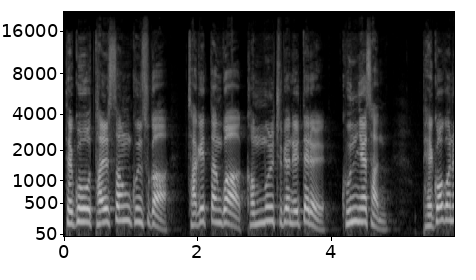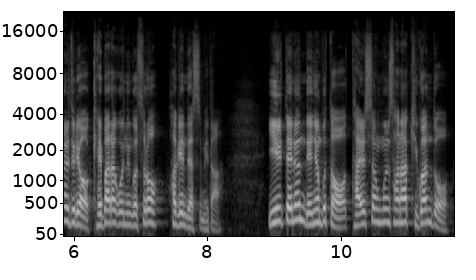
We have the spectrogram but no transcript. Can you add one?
대구 달성 군수가 자기 땅과 건물 주변 일대를 군 예산 100억 원을 들여 개발하고 있는 것으로 확인됐습니다. 이 일대는 내년부터 달성군 산하 기관도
